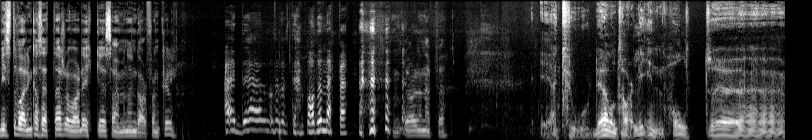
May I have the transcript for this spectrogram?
Hvis det var en kassett der, så var det ikke Simon and Garfunkel? Nei, det, det var det neppe. det var det neppe. Jeg tror det antagelig inneholdt uh,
